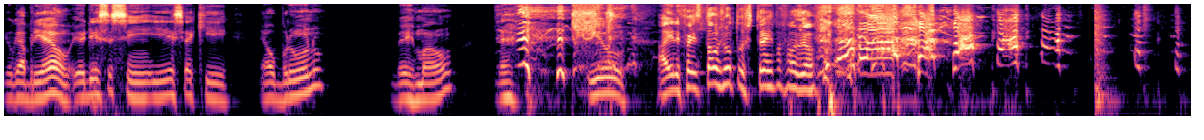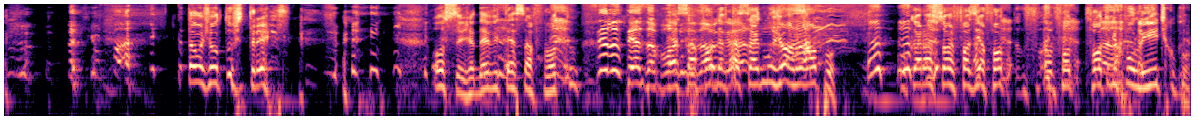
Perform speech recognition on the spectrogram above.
e o Gabriel, eu disse sim, e esse aqui é o Bruno, meu irmão, né? E o, aí ele fez, então juntos os três pra fazer uma foto. Então juntos os três. Ou seja, deve ter essa foto Você não tem essa foto, essa não, foto deve ter saído no jornal, pô. O cara só fazia foto, fo- fo- foto de político, pô.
